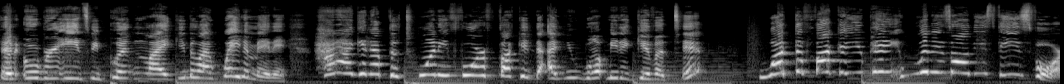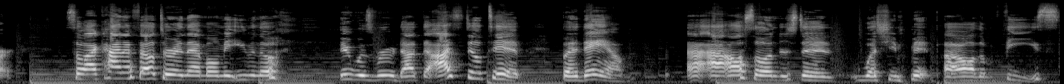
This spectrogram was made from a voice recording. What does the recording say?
and Uber Eats be putting like you be like, wait a minute, how did I get up to 24 fucking and you want me to give a tip? What the fuck are you paying? What is all these fees for? So I kind of felt her in that moment, even though it was rude not that I still tip, but damn. I, I also understood what she meant by all the fees.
